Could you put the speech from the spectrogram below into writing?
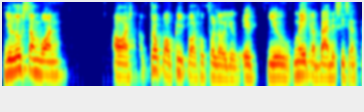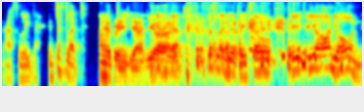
you lose someone or a group of people who follow you if you make a bad decision as a leader. It's just like I agree. Yeah, you're yeah, right. just like military. So you're on your own.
